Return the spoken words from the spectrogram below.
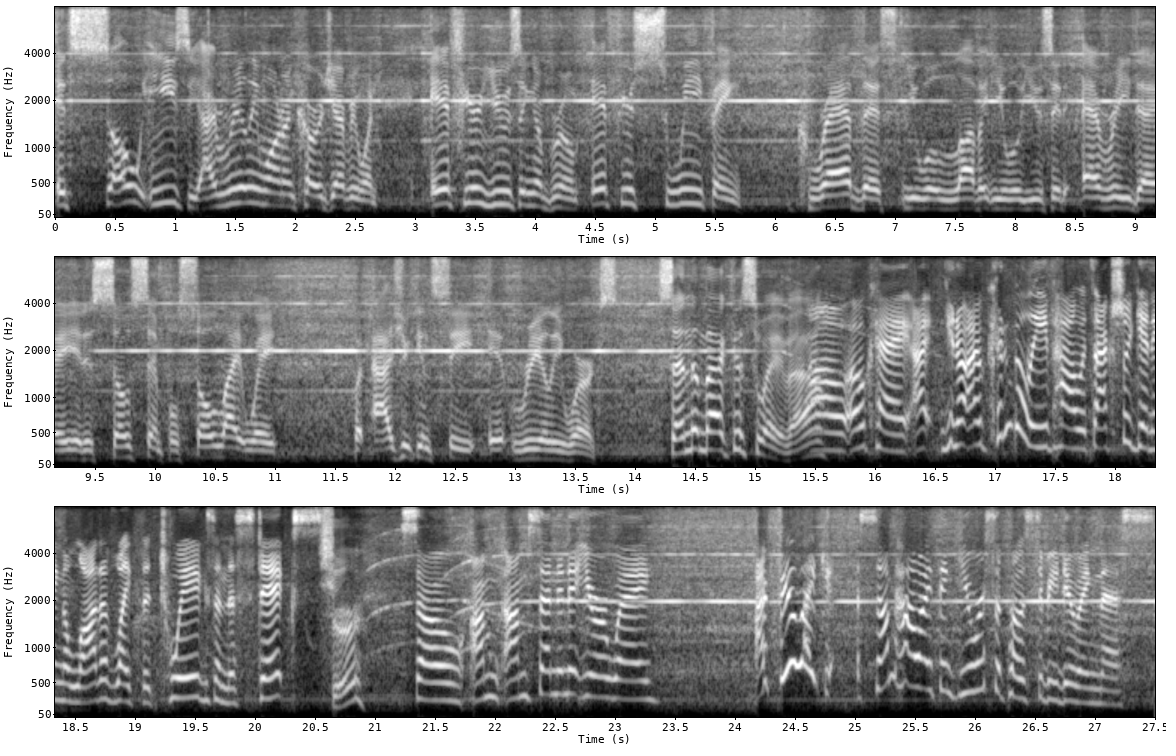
It's so easy. I really want to encourage everyone. If you're using a broom, if you're sweeping, grab this. You will love it. You will use it every day. It is so simple, so lightweight. But as you can see, it really works. Send them back this way, Val. Oh, okay. I, you know, I couldn't believe how it's actually getting a lot of like the twigs and the sticks. Sure. So I'm, I'm sending it your way. I feel like somehow I think you were supposed to be doing this.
